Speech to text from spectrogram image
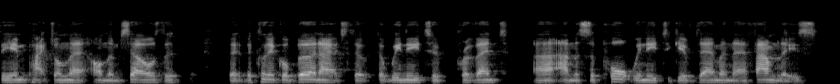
the impact on their on themselves, the the, the clinical burnouts that, that we need to prevent, uh, and the support we need to give them and their families,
